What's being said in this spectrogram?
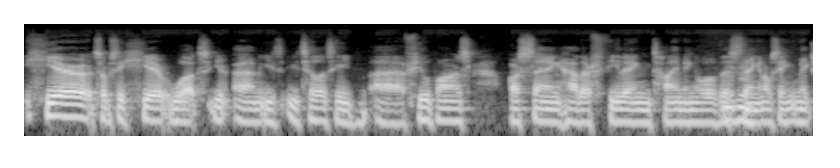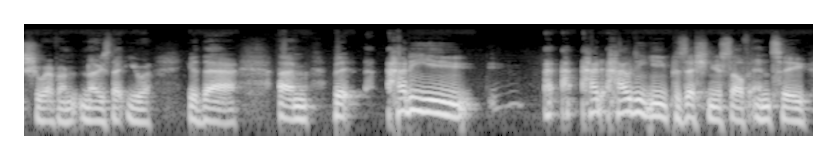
here, it's obviously here what your um, utility uh, fuel buyers are saying, how they're feeling, timing, all of this mm-hmm. thing, and obviously make sure everyone knows that you're you're there. Um, but how do you how, how do you position yourself into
